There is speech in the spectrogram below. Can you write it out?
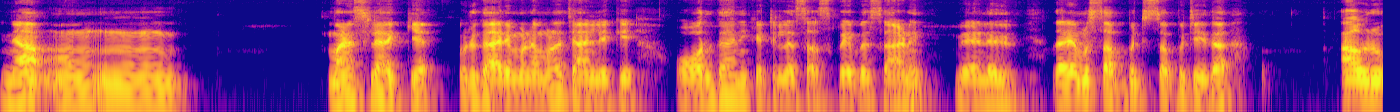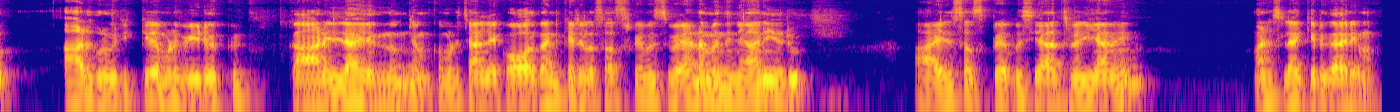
ഞാൻ മനസ്സിലാക്കിയ ഒരു കാര്യമാണ്. നമ്മുടെ ചാനലിലേക്ക് ഓർഗാനിക് ആയിട്ടുള്ള സബ്സ്ക്രൈബേഴ്സ് ആണ് വേണ്ടത്. അതായത് നമ്മൾ സബ്മിറ്റ് സബ്മിറ്റ് ചെയ്ത ആ ഒരു ആളുകൾ ഒരിക്കലും നമ്മുടെ വീഡിയോക്ക് കാണില്ല എന്നും നമുക്ക് നമ്മുടെ ചാനലിലേക്ക് ഓർഗാനിക് ആയിട്ടുള്ള സബ്സ്ക്രൈബേഴ്സ് വേണമെന്ന് ഞാൻ ഈ ഒരു ആയിരം സബ്സ്ക്രൈബേഴ്സ് യാത്രയിൽ ഞാൻ മനസ്സിലാക്കിയൊരു കാര്യമാണ്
